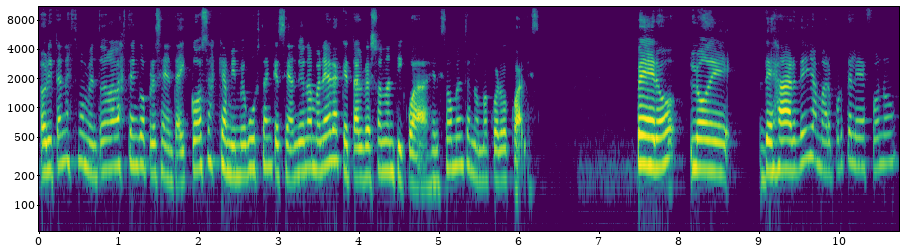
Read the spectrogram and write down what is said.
ahorita en este momento no las tengo presentes, hay cosas que a mí me gustan que sean de una manera que tal vez son anticuadas. En este momento no me acuerdo cuáles. Pero lo de dejar de llamar por teléfono,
